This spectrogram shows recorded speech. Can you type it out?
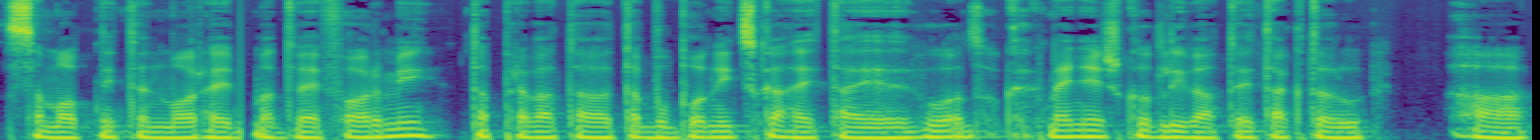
samotný ten mor hej, má dve formy. Tá prvá, tá, tá bubonická, hej, tá je v úvodzovkách menej škodlivá, to je tá, ktorú a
